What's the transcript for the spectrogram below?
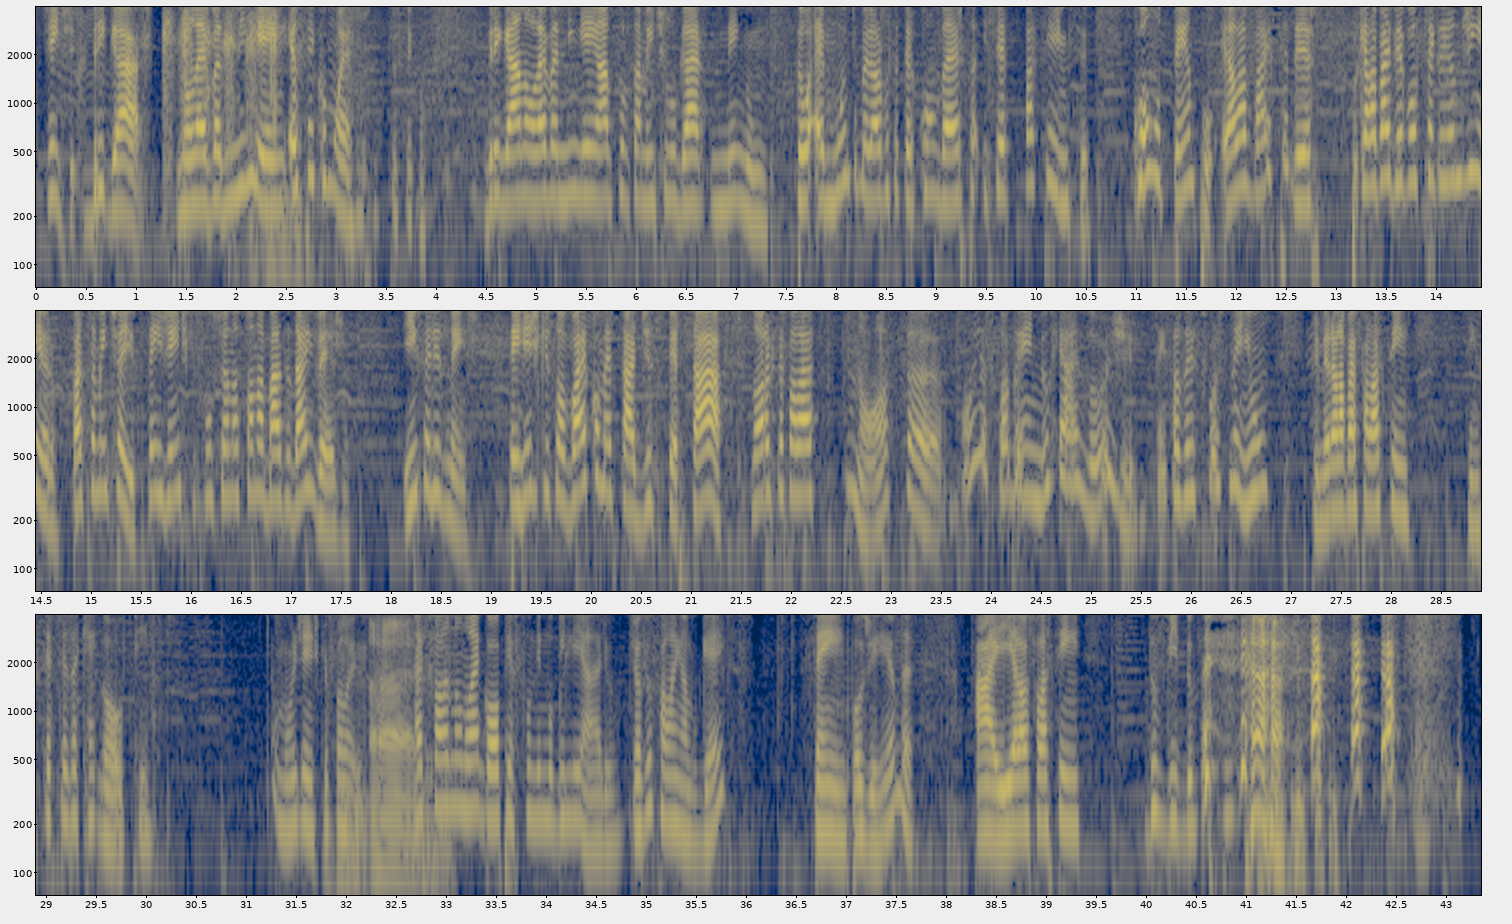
Gente, brigar não leva ninguém. Eu sei como é. Eu sei como é. Brigar não leva ninguém a absolutamente lugar nenhum. Então é muito melhor você ter conversa e ter paciência. Com o tempo, ela vai ceder. Porque ela vai ver você ganhando dinheiro. Basicamente é isso. Tem gente que funciona só na base da inveja. Infelizmente. Tem gente que só vai começar a despertar na hora que você falar: Nossa, olha só, ganhei mil reais hoje, sem fazer esforço nenhum. Primeiro ela vai falar assim: Tenho certeza que é golpe. Tem um monte de gente que fala isso. Ai, Aí você fala: Não, não é golpe, é fundo imobiliário. Já ouviu falar em aluguéis? Sem imposto de renda? Aí ela vai falar assim: Duvido.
